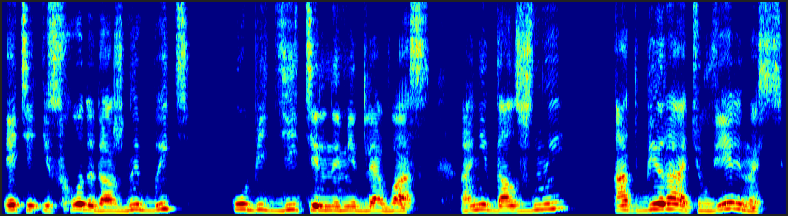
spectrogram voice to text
эти исходы должны быть убедительными для вас. Они должны отбирать уверенность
